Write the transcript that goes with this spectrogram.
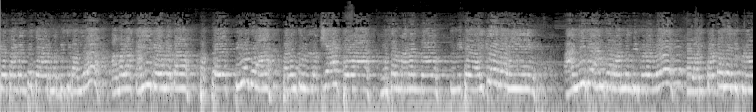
भारतावर किती मंदिरं तोडल्या मध्यची बांधलं. आम्हाला काही देऊ नका फक्त एक तीर द्या. परंतु लक्षात ठेवा मुसलमानांनो तुम्ही ते ऐकलं नाही. आम्ही जे आमचं राम मंदिर मिळवलं त्याला कोर्टाने जिंकलो.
